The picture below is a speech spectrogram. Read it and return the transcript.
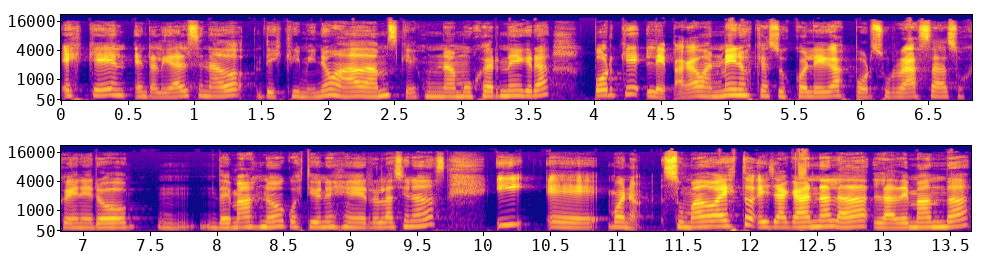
es que en, realidad el Senado discriminó a Adams, que es una mujer negra, porque le pagaban menos que a sus colegas por su raza, su género, mm, demás, ¿no? Cuestiones eh, relacionadas. Y eh, bueno, sumado a esto, ella gana la, la demanda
